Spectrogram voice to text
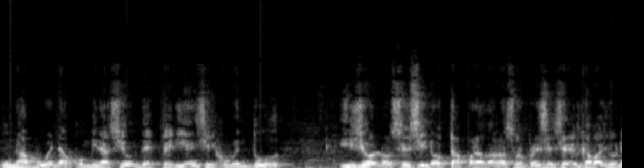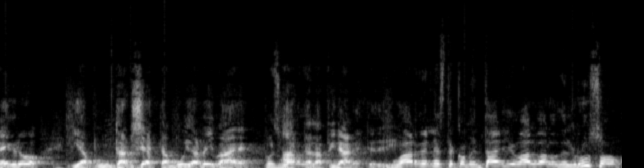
una buena combinación de experiencia y juventud y yo no sé si no está para dar la sorpresa y ser el caballo negro y apuntarse hasta muy arriba, ¿eh? Pues hasta guarden. las finales, te digo. Guarden este comentario, Álvaro, del ruso.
